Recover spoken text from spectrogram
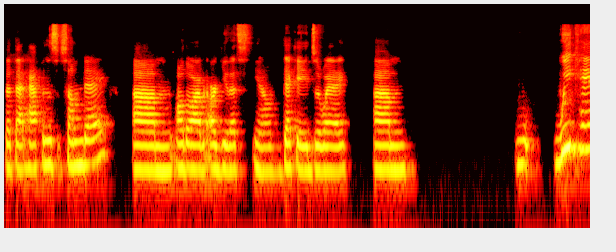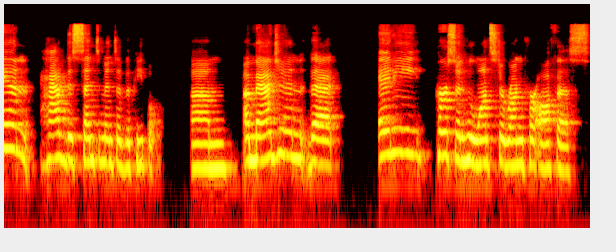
that that happens someday. Um, although I would argue that's, you know, decades away. Um, we can have this sentiment of the people. Um, imagine that any person who wants to run for office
